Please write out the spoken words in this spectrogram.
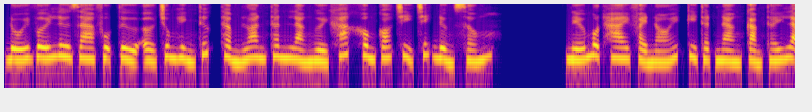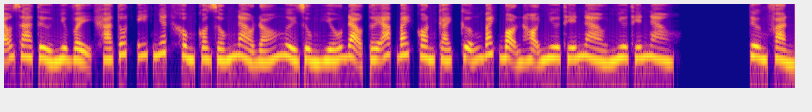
Đối với lư gia phụ tử ở trung hình thức thẩm loan thân là người khác không có chỉ trích đường sống. Nếu một hai phải nói, kỳ thật nàng cảm thấy lão gia tử như vậy khá tốt ít nhất không có giống nào đó người dùng hiếu đạo tới áp bách con cái cưỡng bách bọn họ như thế nào như thế nào. Tương phản,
